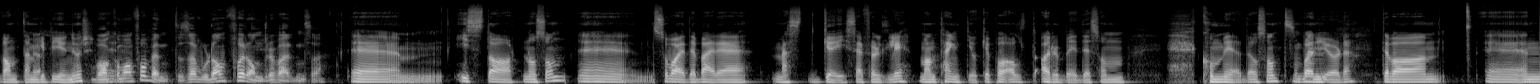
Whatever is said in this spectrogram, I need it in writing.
vant MGP Junior. Hva kan man forvente seg? Hvordan forandrer verden seg? Eh, I starten og sånn, eh, så var det bare mest gøy, selvfølgelig. Man tenkte jo ikke på alt arbeidet som kom med det og sånt. Man bare Men gjør det. det var eh, en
